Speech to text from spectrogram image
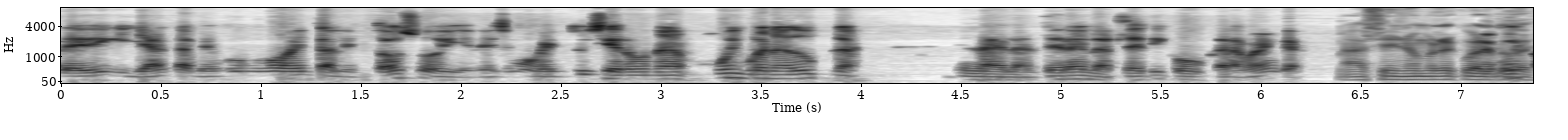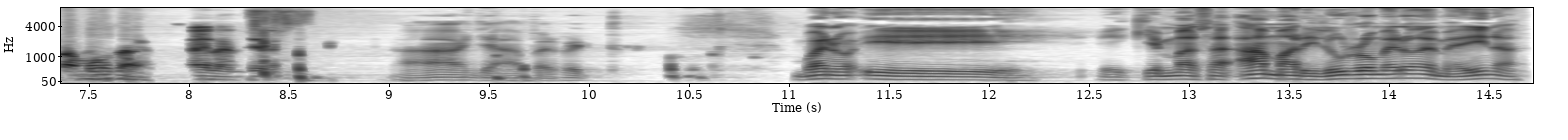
Freddy Guillán, también fue un joven talentoso y en ese momento hicieron una muy buena dupla en la delantera del Atlético Bucaramanga. Ah, sí, no me recuerdo. muy famosa la delantera. Ah, ya, perfecto. Bueno, y, quién más? Ah, Marilú Romero de Medina.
